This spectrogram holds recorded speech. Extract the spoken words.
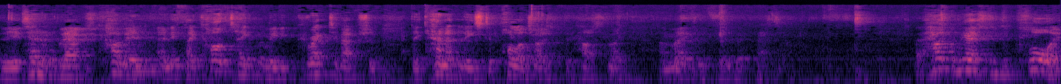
and the attendant will be able to come in. And if they can't take immediate corrective action, they can at least apologise to the customer and make them feel a bit better. But how can we actually deploy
